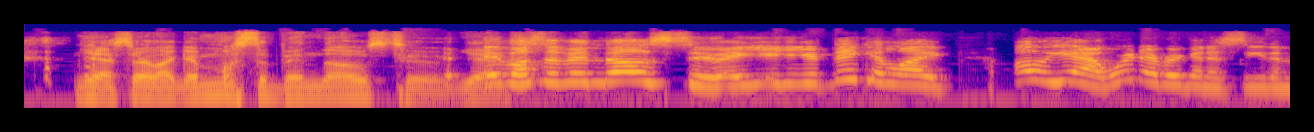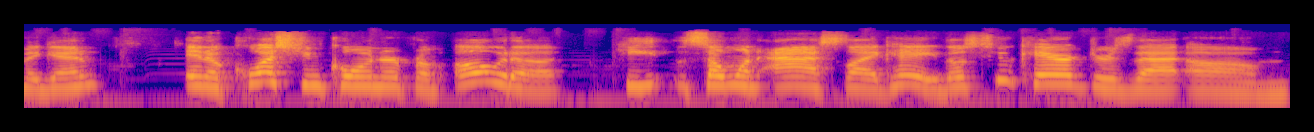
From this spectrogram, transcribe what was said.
Yes, they're like it must have been those two. Yes. It must have been those two. And you- you're thinking like, oh yeah, we're never gonna see them again. In a question corner from Oda, he someone asked like, hey, those two characters that um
